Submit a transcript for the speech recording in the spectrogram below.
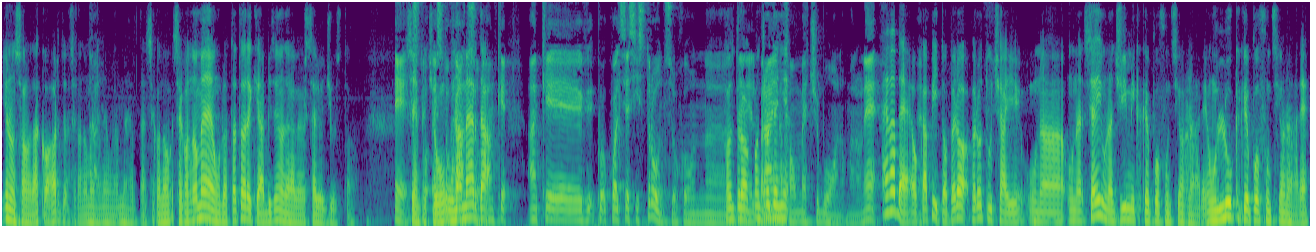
Io non sono d'accordo, secondo me non è una merda. Secondo, secondo me è un lottatore che ha bisogno dell'avversario giusto. È Semplice, sto- è sto una cazzo, merda- Anche, anche qu- qualsiasi stronzo con eh, Contro- Daniel contro Bryan Daniel- fa un match buono, ma non è... Eh vabbè, ho Eh. capito, però, però tu c'hai una, una, se hai una gimmick che può funzionare, un look che può funzionare,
